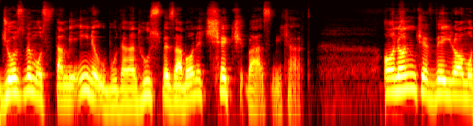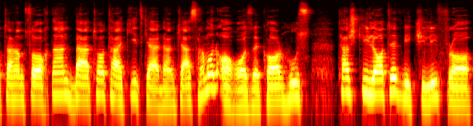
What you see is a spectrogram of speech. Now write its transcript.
جزو مستمعین او بودند هوس به زبان چک وضع می کرد آنان که وی را متهم ساختند بعدها تاکید کردند که از همان آغاز کار هوس تشکیلات ویکیلیف را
